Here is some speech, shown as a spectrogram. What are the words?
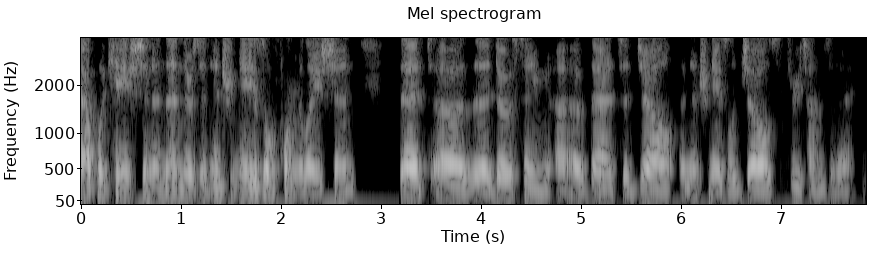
application. And then there's an intranasal formulation that uh, the dosing uh, of that, it's a gel, an intranasal gel is three times a day.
